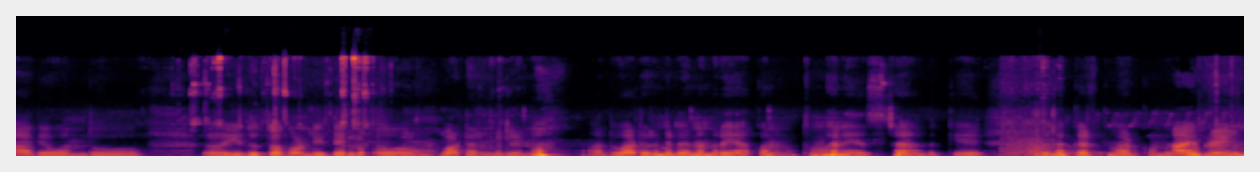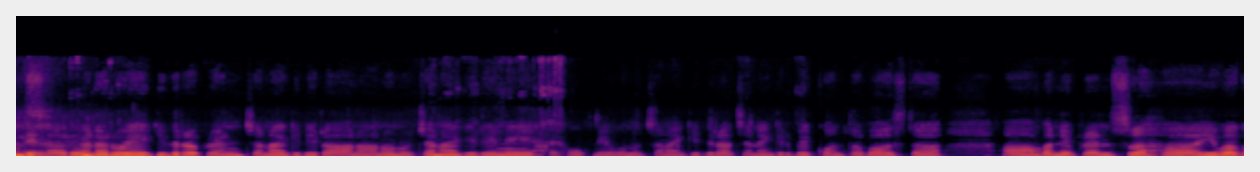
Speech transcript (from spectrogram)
ಹಾಗೆ ಒಂದು ಇದು ತಗೊಂಡಿದ್ದೆ ವಾಟರ್ ಮಿಲನ್ನು ಅದು ವಾಟರ್ ಮೆಲನ್ ಅಂದರೆ ಯಾಕೋ ನನಗೆ ತುಂಬಾ ಇಷ್ಟ. ಅದಕ್ಕೆ ಅದನ್ನು ಕಟ್ ಮಾಡಿಕೊಂಡು ತಿನ್ನೋದು. ಎಲ್ಲರೂ ಹೇಗಿದ್ದೀರಾ ಫ್ರೆಂಡ್ ಚೆನ್ನಾಗಿದ್ದೀರಾ? ನಾನು ಚೆನ್ನಾಗಿದ್ದೀನಿ. ಐ ಹೋಪ್ ನೀವು ಚೆನ್ನಾಗಿದ್ದೀರಾ ಚೆನ್ನಾಗಿರ್ಬೇಕು ಅಂತ ಭಾವಿಸ್ತಾ ಬನ್ನಿ ಫ್ರೆಂಡ್ಸ್ ಇವಾಗ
